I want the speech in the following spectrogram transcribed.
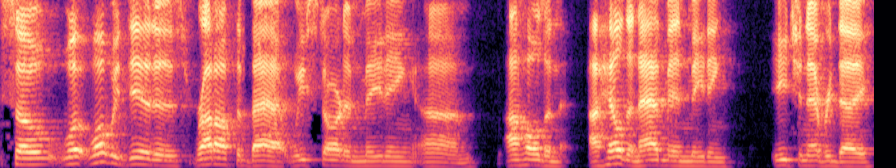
so what what we did is right off the bat, we started meeting. Um, I hold an I held an admin meeting each and every day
